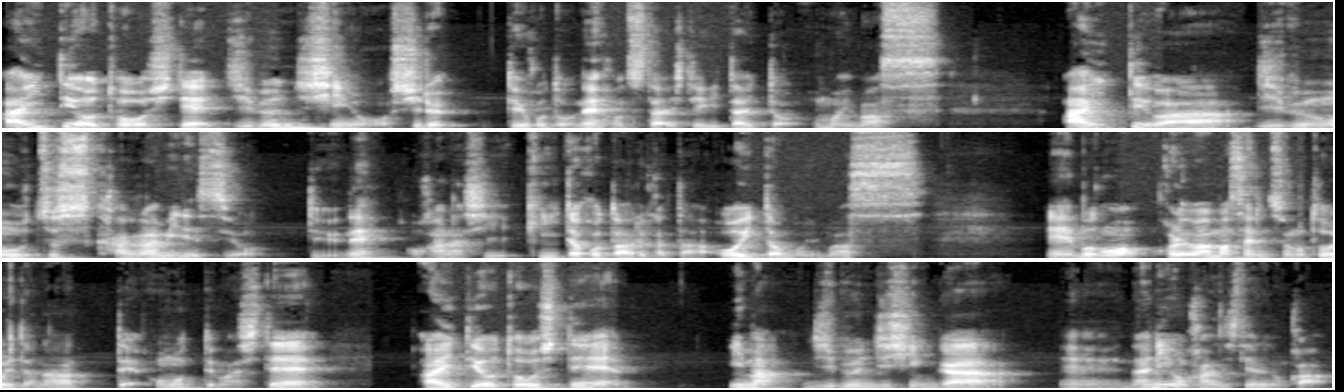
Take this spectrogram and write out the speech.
相手を通して自分自身を知るということをね、お伝えしていきたいと思います。相手は自分を映す鏡ですよっていうね、お話、聞いたことある方多いと思います。えー、僕もこれはまさにその通りだなって思ってまして、相手を通して今自分自身がえ何を感じているのか、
